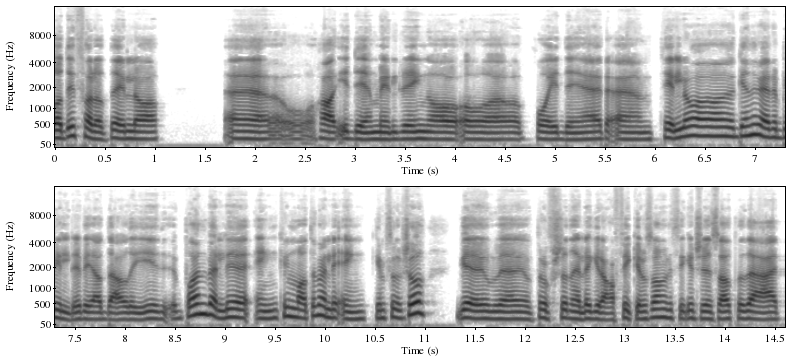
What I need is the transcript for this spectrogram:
Både i forhold til å, uh, ha idémyldring og, og, få ideer til å generere bilder via Dali på en veldig enkel måte, veldig enkel funksjon. Profesjonelle grafikere og sånn vil sikkert synes at det er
